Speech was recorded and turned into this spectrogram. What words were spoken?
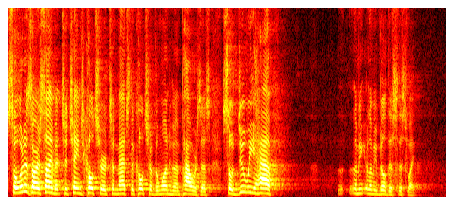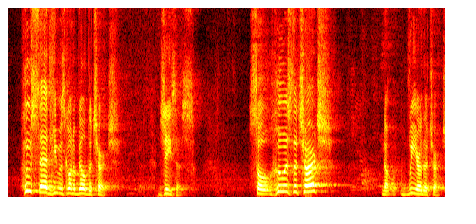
So, what is our assignment? To change culture to match the culture of the one who empowers us. So, do we have, let me, let me build this this way. Who said he was going to build the church? Jesus. So, who is the church? No, we are the church.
